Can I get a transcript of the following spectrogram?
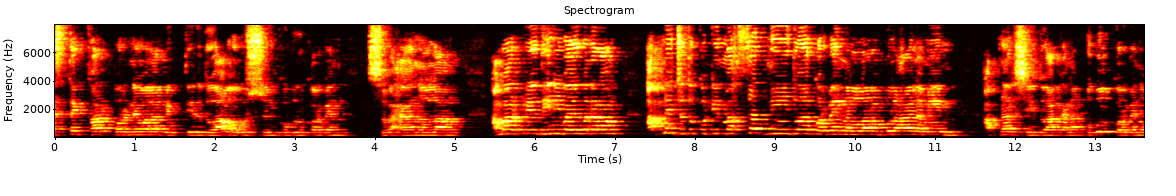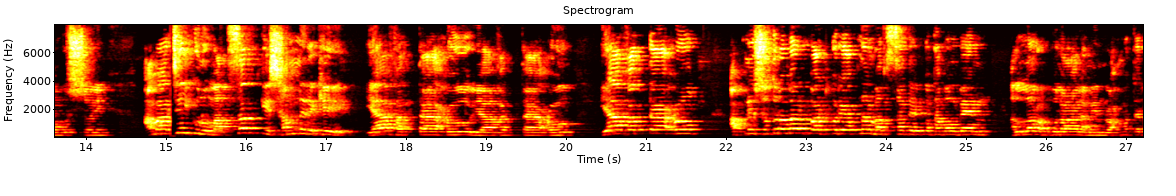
ইস্তেগফার পড়নেওয়ালা ব্যক্তির দোয়া অবশ্যই কবুল করবেন। সুবহানাল্লাহ। আমার প্রিয় দিনী ভাই বোনেরা আপনি যত কঠিন মাকসাদ নিয়ে দোয়া করবেন আল্লাহ রাব্বুল আলামিন, আপনার সেই দোয়া কানা কবুল করবেন অবশ্যই। আমার যে কোনো মাকসাদকে সামনে রেখে, ইয়া ফাত্তাহু ইয়া ফাত্তাহু ইয়া ফাত্তাহু আপনি 17 বার পাঠ করে আপনার মাকসাদের কথা বলবেন, আল্লাহ রাব্বুল আলামিন রহমতের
